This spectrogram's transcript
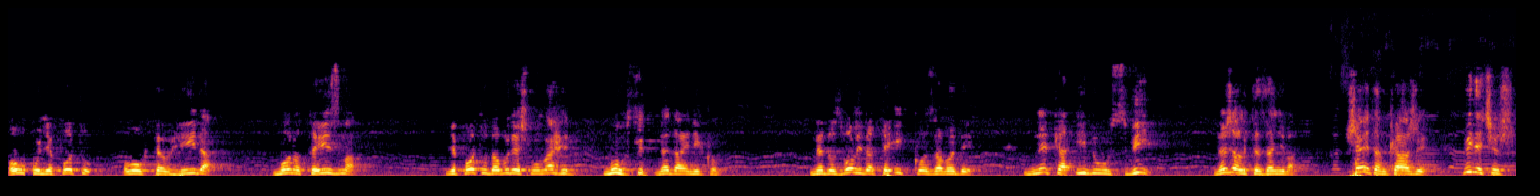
Ovu ljepotu, ovog tevhida, monoteizma, ljepotu da budeš mumahid, muhsin, ne daj nikom. Ne dozvoli da te iko zavode. Neka idu svi. Ne žalite za njima. Šetan kaže, vidjet ćeš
